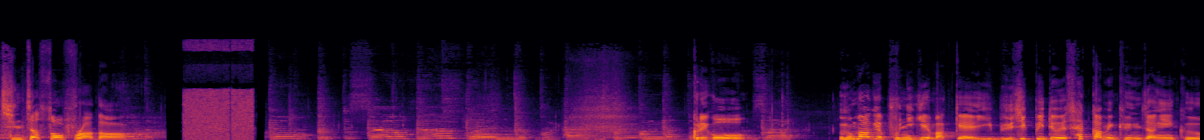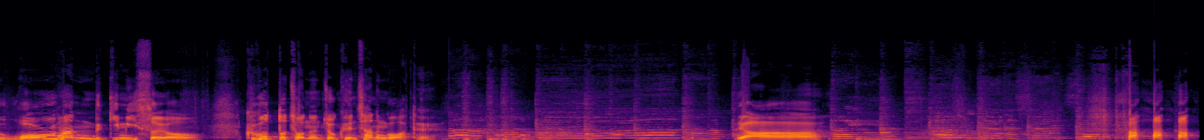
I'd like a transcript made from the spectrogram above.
진짜 soulful하다. 그리고 음악의 분위기에 맞게 이 뮤직비디오의 색감이 굉장히 그 웜한 느낌이 있어요. 그것도 저는 좀 괜찮은 것 같아. 야,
